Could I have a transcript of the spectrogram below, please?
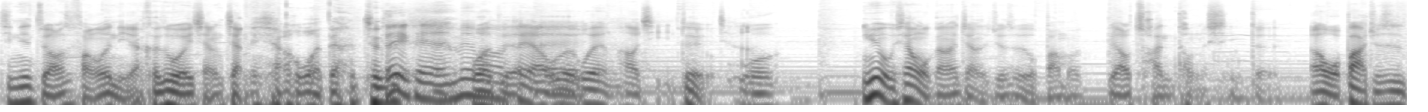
今天主要是访问你啊，可是我也想讲一下我的，就是可以可以，没有啊，我我也很好奇。对我，因为我像我刚刚讲的，就是我爸妈比较传统型的，然后我爸就是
